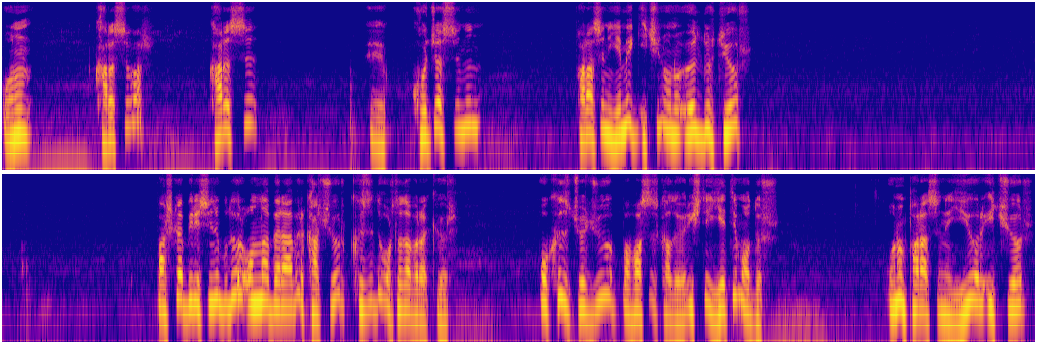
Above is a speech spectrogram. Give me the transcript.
Onun karısı var. Karısı e, kocasının parasını yemek için onu öldürtüyor. Başka birisini buluyor, onunla beraber kaçıyor. Kızı da ortada bırakıyor. O kız çocuğu babasız kalıyor. İşte yetim odur. Onun parasını yiyor, içiyor.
